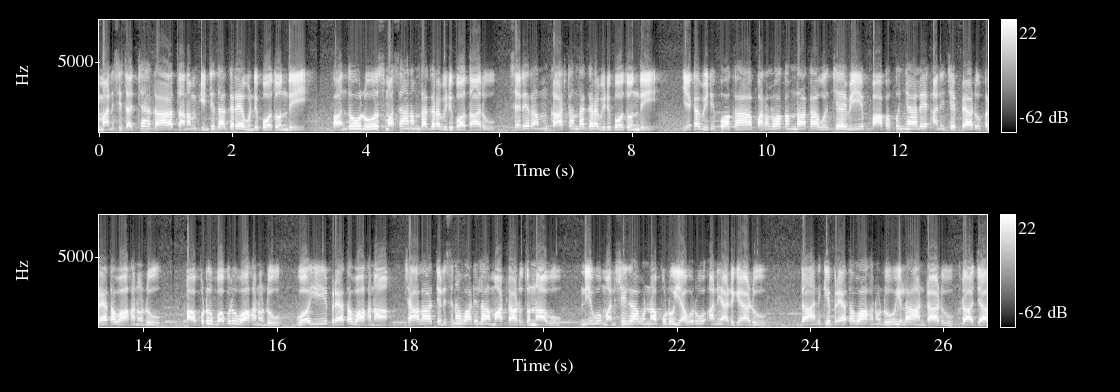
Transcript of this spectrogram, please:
మనిషి చచ్చాక ధనం ఇంటి దగ్గరే ఉండిపోతుంది. బంధువులు శ్మశానం దగ్గర విడిపోతారు. శరీరం కాష్టం దగ్గర విడిపోతుంది. ఇక విడిపోక పరలోకం దాకా వచ్చేవి పాపపుణ్యాలే అని చెప్పాడు ప్రేతవాహనుడు. అప్పుడు బబురు వాహనుడు ఓయి ప్రేతవాహన చాలా తెలిసిన వాడిలా మాట్లాడుతున్నావు. నీవు మనిషిగా ఉన్నప్పుడు ఎవరు అని అడిగాడు. దానికి ప్రేతవాహనుడు ఇలా అంటాడు రాజా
